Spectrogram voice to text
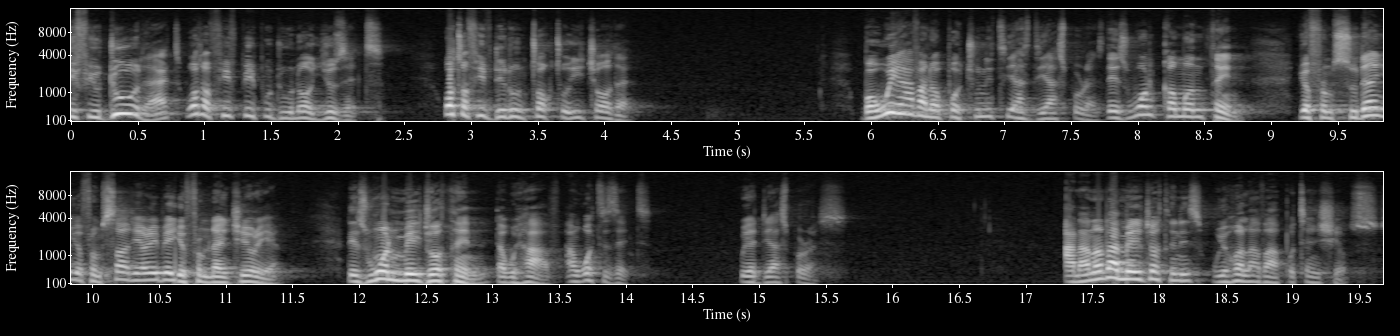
If you do that, what if people do not use it? What if they don't talk to each other? But we have an opportunity as diasporans. There's one common thing. You're from Sudan, you're from Saudi Arabia, you're from Nigeria. There's one major thing that we have. And what is it? We are diasporas. And another major thing is we all have our potentials.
